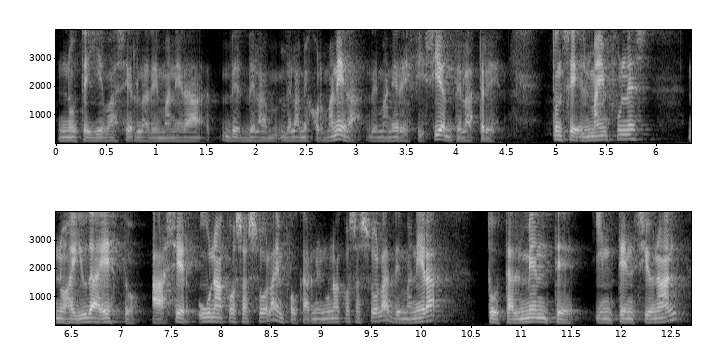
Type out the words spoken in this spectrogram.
no te lleva a hacerla de, manera, de, la, de la mejor manera, de manera eficiente las tres. Entonces, el mindfulness nos ayuda a esto, a hacer una cosa sola, enfocarnos en una cosa sola de manera totalmente intencional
